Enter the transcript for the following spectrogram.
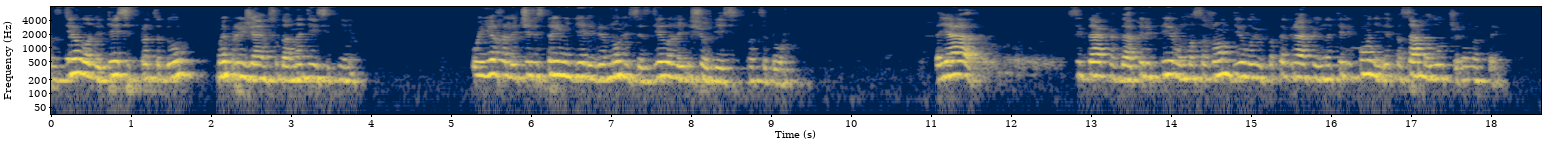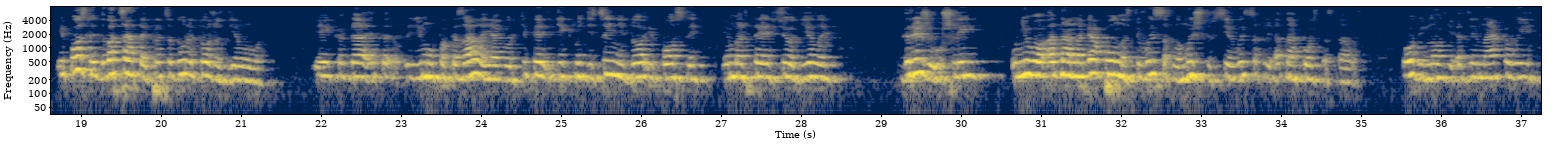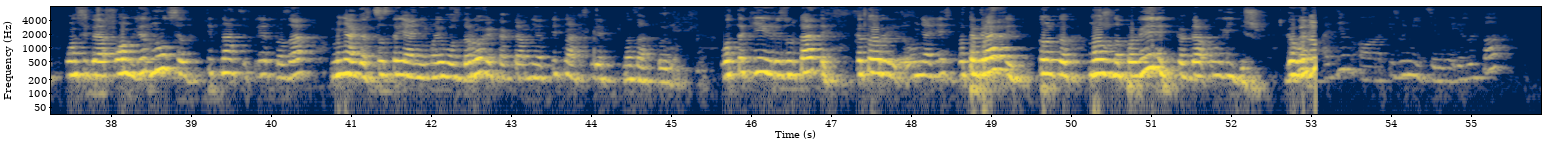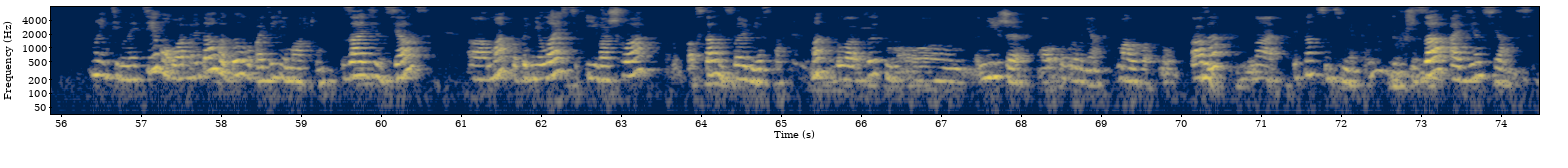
сделали 10 процедур. Мы приезжаем сюда на 10 дней. Уехали, через три недели вернулись и сделали еще 10 процедур. Я всегда, когда перед первым массажом делаю фотографию на телефоне, это самый лучший МРТ. И после 20 процедуры тоже сделала. И когда это ему показала, я говорю, теперь иди к медицине до и после МРТ, все делай. Грыжи ушли. У него одна нога полностью высохла, мышцы все высохли, одна кость осталась. Обе ноги одинаковые. Он себя, он вернулся 15 лет назад. У меня, говорит, состояние моего здоровья, когда мне 15 лет назад было. Вот такие результаты, которые у меня есть фотографии, только можно поверить, когда увидишь. Говорю, Один а, изумительный результат, ну, интимная тема, у одной дамы было выпадение матки. За один сеанс а, матка поднялась и вошла, встала на свое место. Матка была в, э, ниже э, уровня малого ну, таза на 15 сантиметров. За один сеанс.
